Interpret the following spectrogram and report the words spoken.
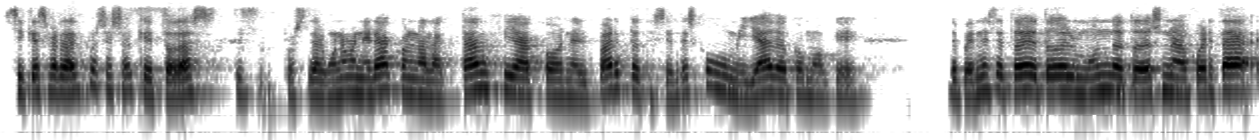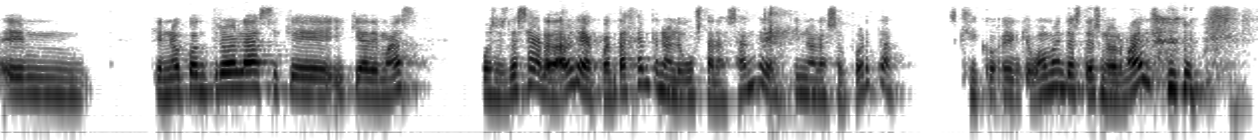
Sí que es verdad, pues eso, que todas, pues de alguna manera con la lactancia, con el parto, te sientes como humillado, como que dependes de todo, de todo el mundo, todo es una fuerza em, que no controlas y que, y que, además pues es desagradable. ¿A cuánta gente no le gusta la sangre y no la soporta? Es que ¿en qué momento esto es normal?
